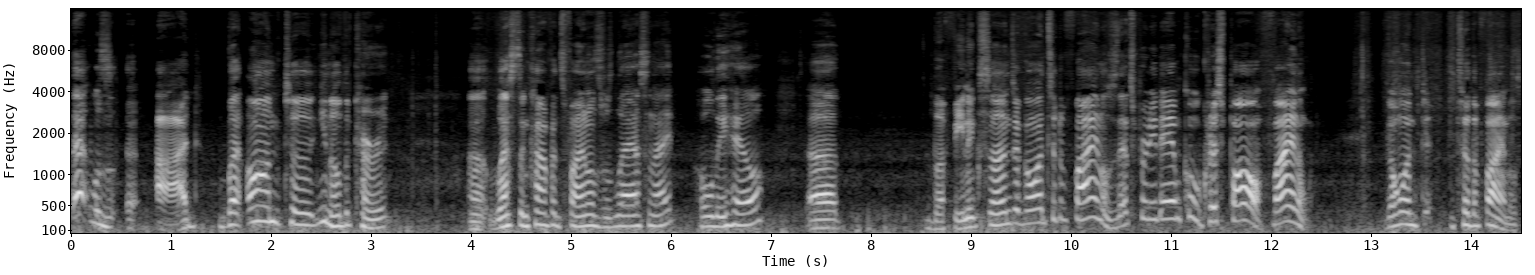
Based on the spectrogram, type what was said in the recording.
that was uh, odd. But on to you know the current uh, Western Conference Finals was last night. Holy hell! Uh, the Phoenix Suns are going to the finals. That's pretty damn cool. Chris Paul finally going to, to the finals.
